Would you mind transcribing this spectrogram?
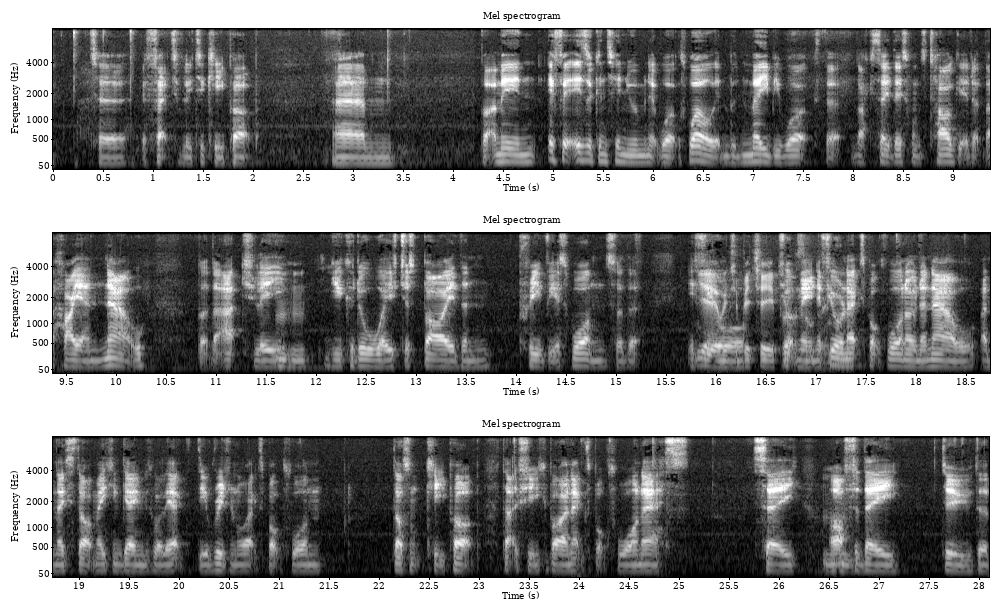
to effectively to keep up? Um, but I mean, if it is a continuum and it works well, it would maybe work that, like I say, this one's targeted at the high end now, but that actually Mm-hmm. you could always just buy the previous one, so that if Yeah, you're, which would be cheaper you know what I mean? If you're an Xbox One owner now and they start making games where the the original Xbox One doesn't keep up, that actually you could buy an Xbox One S, say Mm-hmm. after they do the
